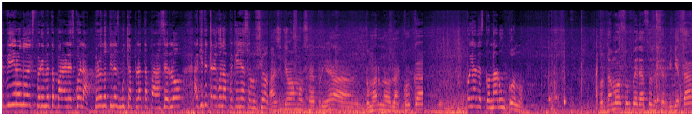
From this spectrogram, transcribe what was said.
Te pidieron un experimento para la escuela, pero no tienes mucha plata para hacerlo. Aquí te traigo una pequeña solución. Así que vamos a primero a tomarnos la coca. Voy a desconar un cono. Cortamos un pedazo de servilleta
